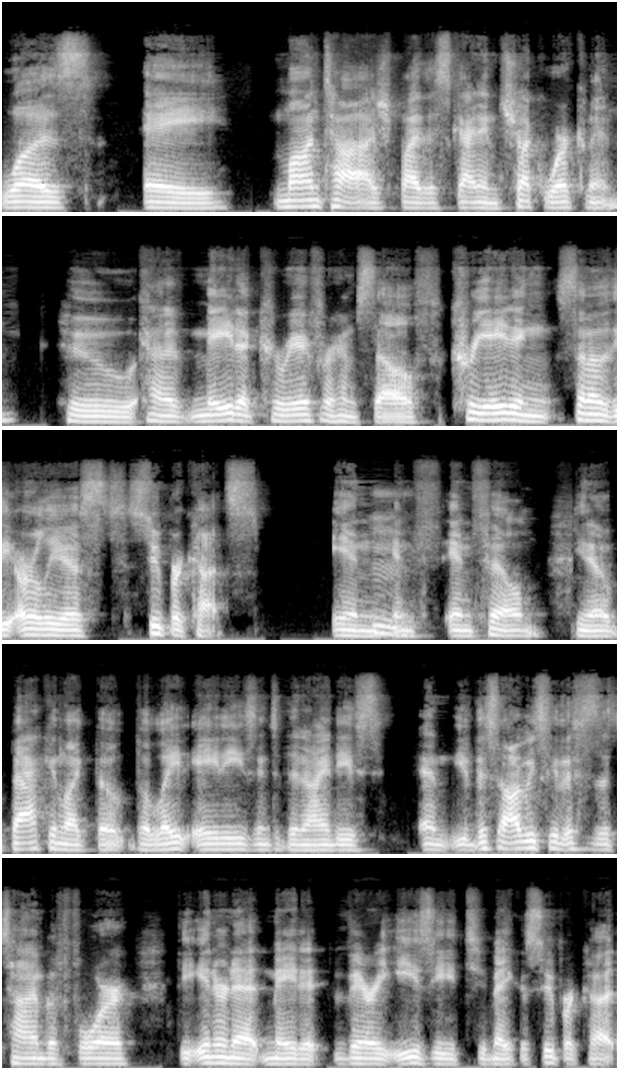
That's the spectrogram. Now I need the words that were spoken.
was a montage by this guy named Chuck Workman, who kind of made a career for himself creating some of the earliest supercuts in mm. in in film. You know, back in like the the late '80s into the '90s, and this obviously this is a time before the internet made it very easy to make a supercut.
